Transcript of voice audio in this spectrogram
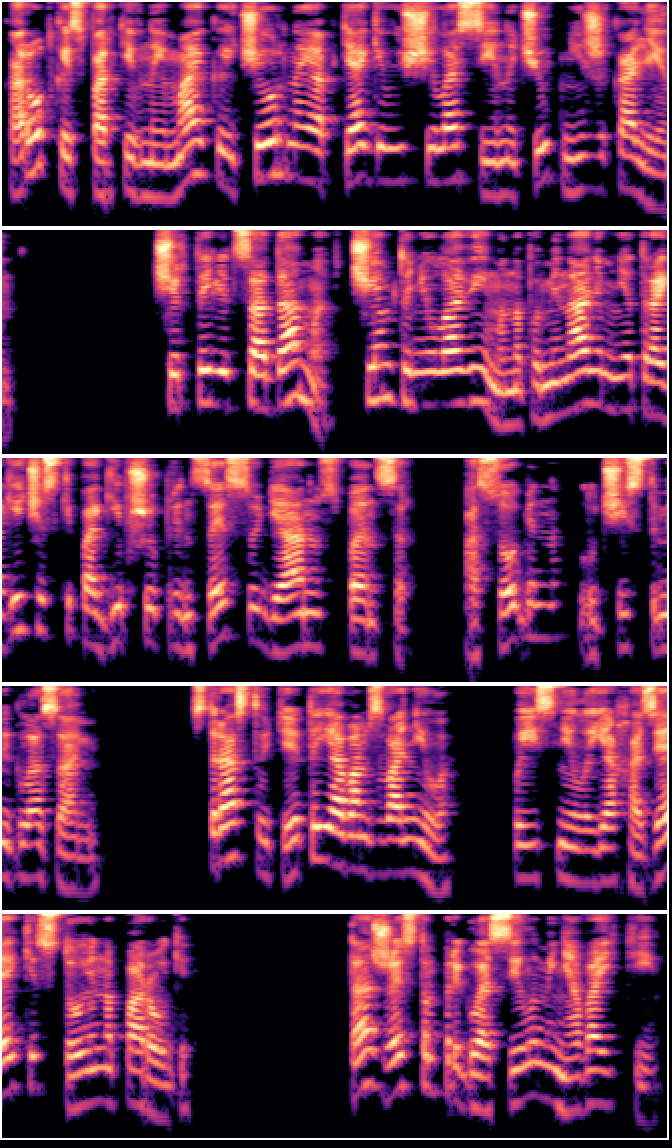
Короткая спортивная майка и черные обтягивающие лосины чуть ниже колен. Черты лица дамы чем-то неуловимо напоминали мне трагически погибшую принцессу Диану Спенсер, особенно лучистыми глазами. «Здравствуйте, это я вам звонила», — пояснила я хозяйке, стоя на пороге. Та жестом пригласила меня войти.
